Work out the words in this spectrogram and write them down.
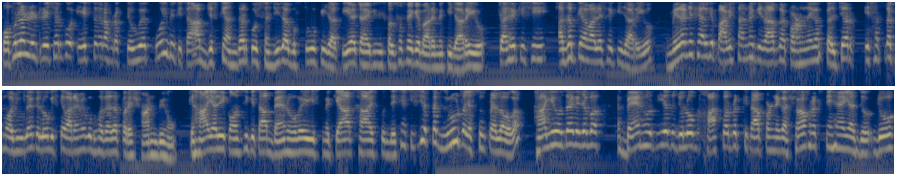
پاپولر لٹریچر کو ایک طرف رکھتے ہوئے کوئی بھی کتاب جس کے اندر کوئی سنجیدہ گفتگو کی جاتی ہے، چاہے کسی فلسفے کے بارے میں کی جا رہی ہو، چاہے کسی ادب کے حوالے سے کی جا رہی ہو، میرا نہیں خیال کہ پاکستان میں کتاب کا پڑھنے کا کلچر اس حد تک موجود ہے کہ لوگ اس کے بارے میں کوئی بہت زیادہ پریشان بھی ہوں۔ کہ ہاں یار، یہ کون سی کتاب بین ہو گئی، اس میں کیا تھا، اس کو دیکھیں۔ کسی حد تک ضرور تجسس پیدا ہوگا۔ ہاں یہ ہوتا ہے کہ جب بین ہوتی ہے تو جو لوگ خاص طور پر کتاب پڑھنے کا شوق رکھتے ہیں یا جو جو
